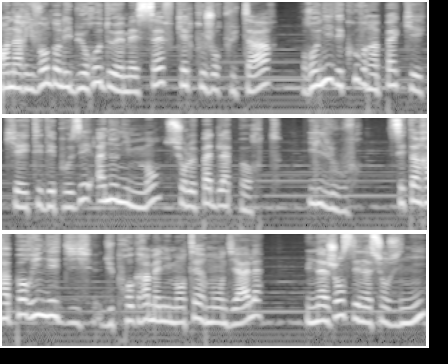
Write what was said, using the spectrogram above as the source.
En arrivant dans les bureaux de MSF quelques jours plus tard, Ronnie découvre un paquet qui a été déposé anonymement sur le pas de la porte. Il l'ouvre. C'est un rapport inédit du Programme alimentaire mondial, une agence des Nations Unies,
